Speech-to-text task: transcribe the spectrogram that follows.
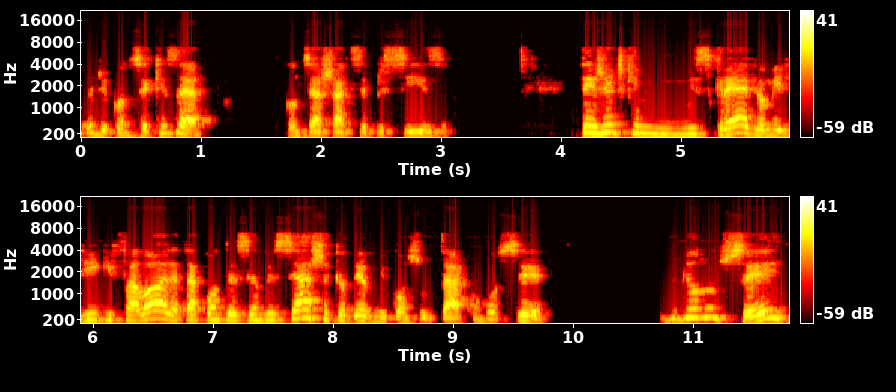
Eu digo, quando você quiser, quando você achar que você precisa. Tem gente que me escreve ou me liga e fala: Olha, está acontecendo isso, você acha que eu devo me consultar com você? Eu digo, eu não sei.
